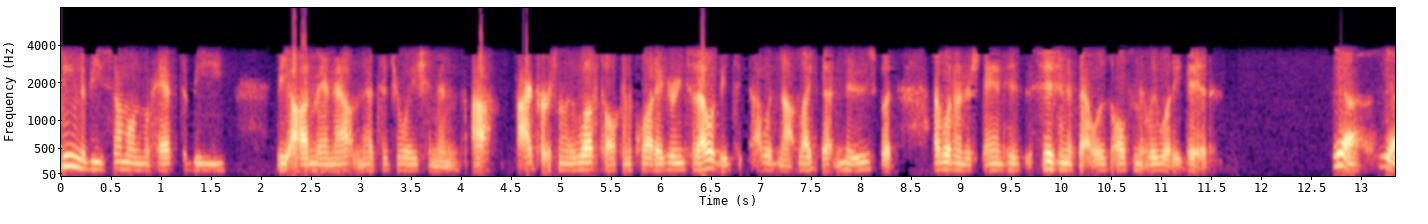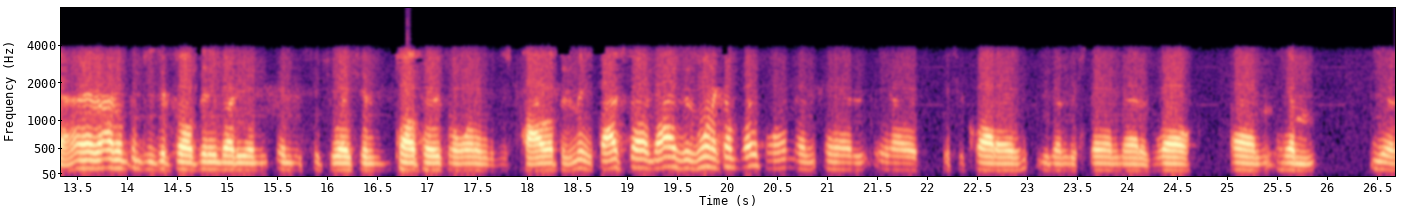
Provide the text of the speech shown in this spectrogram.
seem to be someone would have to be the odd man out in that situation. And I, I personally love talking to Quade Green, so that would be I would not like that news, but I would understand his decision if that was ultimately what he did. Yeah, yeah. I, I don't think you could fault anybody in in this situation. Calipari for wanting to just pile up as many five star guys as want to come play for him, and and you know if, if you're Quade, you'd understand that as well. Um, him, you know,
